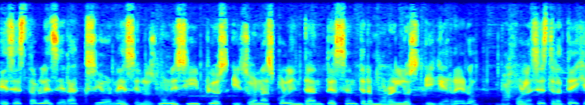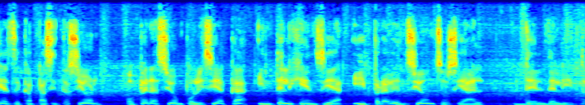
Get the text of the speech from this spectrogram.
es establecer acciones en los municipios y zonas colindantes entre Morelos y Guerrero bajo las estrategias de capacitación, operación policíaca, inteligencia y prevención social del delito.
